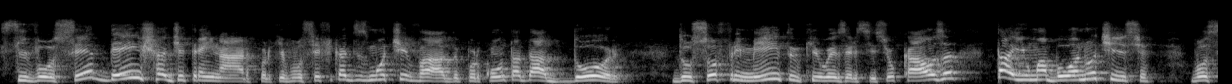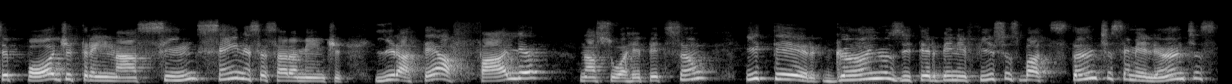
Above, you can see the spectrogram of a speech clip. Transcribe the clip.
se você deixa de treinar porque você fica desmotivado por conta da dor, do sofrimento que o exercício causa, Tá aí uma boa notícia. Você pode treinar sim, sem necessariamente ir até a falha na sua repetição e ter ganhos e ter benefícios bastante semelhantes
